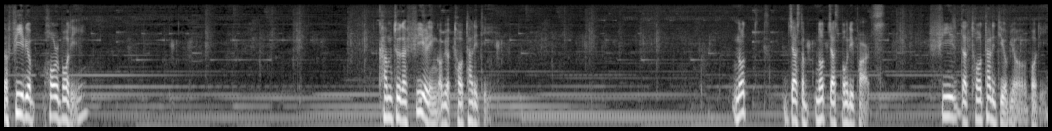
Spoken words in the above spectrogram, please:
So feel your whole body come to the feeling of your totality. Not just not just body parts. Feel the totality of your body.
